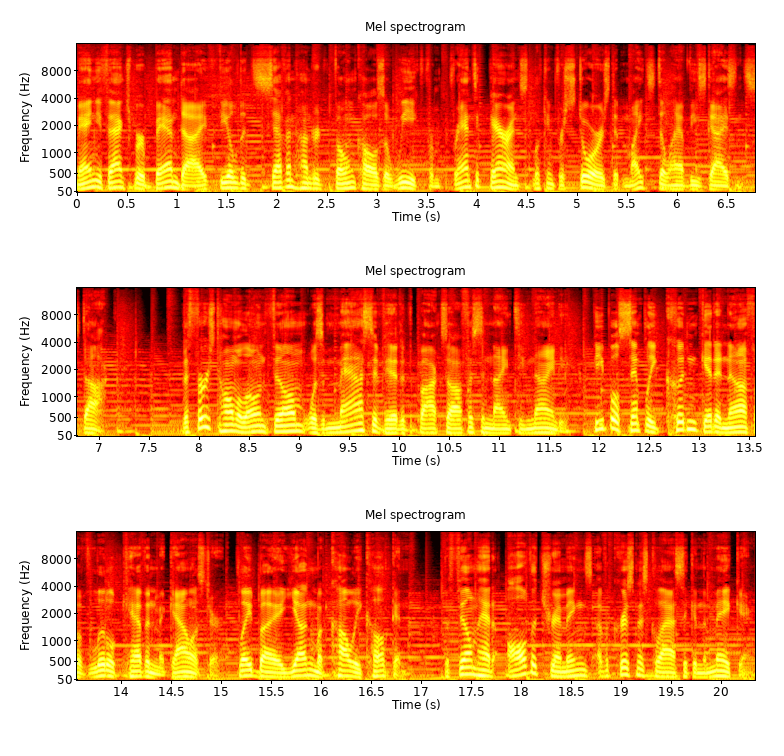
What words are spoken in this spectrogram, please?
manufacturer Bandai fielded 700 phone calls a week from frantic parents looking for stores that might still have these guys in stock. The first Home Alone film was a massive hit at the box office in 1990. People simply couldn't get enough of little Kevin McAllister, played by a young Macaulay Culkin. The film had all the trimmings of a Christmas classic in the making,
